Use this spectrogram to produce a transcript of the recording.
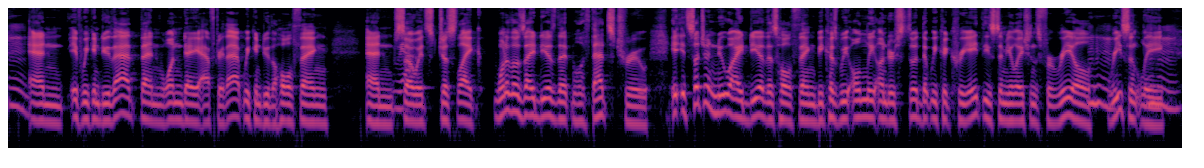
Mm. And if we can do that, then one day after that, we can do the whole thing. And so it's just like one of those ideas that, well, if that's true, it, it's such a new idea, this whole thing, because we only understood that we could create these simulations for real Mm-hmm. recently.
